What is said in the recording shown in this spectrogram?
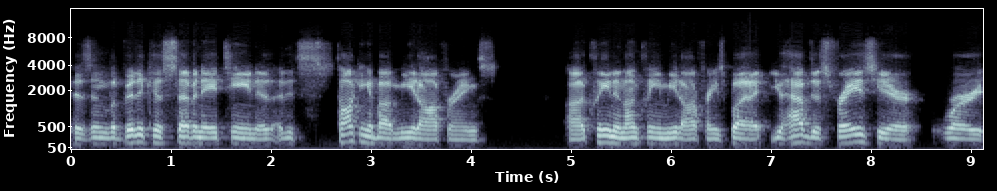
is in Leviticus seven eighteen. It's talking about meat offerings, uh, clean and unclean meat offerings. But you have this phrase here where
